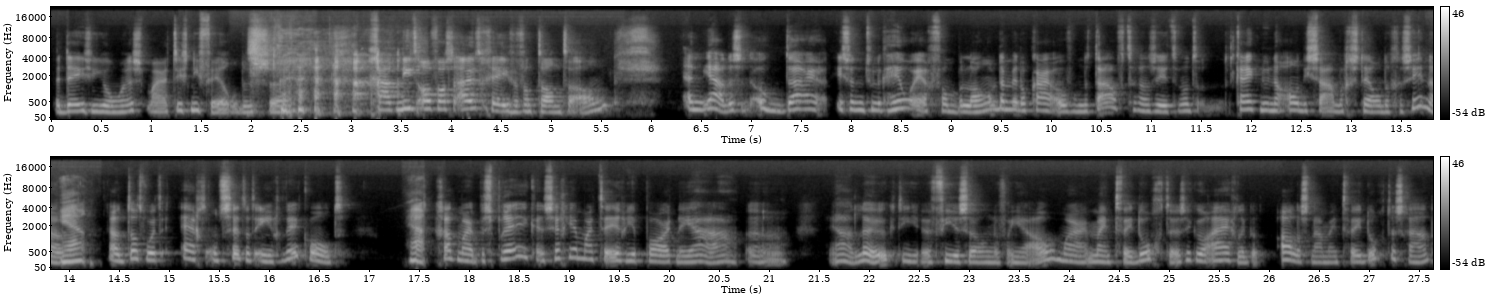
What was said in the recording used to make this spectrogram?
Bij deze jongens, maar het is niet veel. Dus uh, ga het niet alvast uitgeven van tante Ann. En ja, dus ook daar is het natuurlijk heel erg van belang om daar met elkaar over om de tafel te gaan zitten. Want kijk nu naar al die samengestelde gezinnen. Ja. Nou, dat wordt echt ontzettend ingewikkeld. Ja. Ga het maar bespreken en zeg je maar tegen je partner, ja, uh, ja, leuk, die uh, vier zonen van jou, maar mijn twee dochters, ik wil eigenlijk dat alles naar mijn twee dochters gaat,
